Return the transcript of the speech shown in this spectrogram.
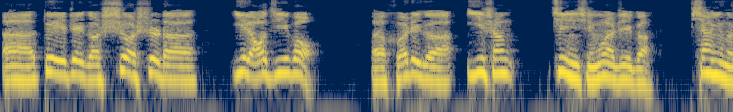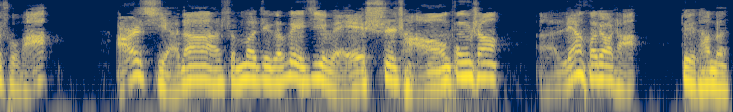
呃，对这个涉事的医疗机构，呃和这个医生进行了这个相应的处罚。而且呢，什么这个卫计委、市场、工商，呃，联合调查，对他们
